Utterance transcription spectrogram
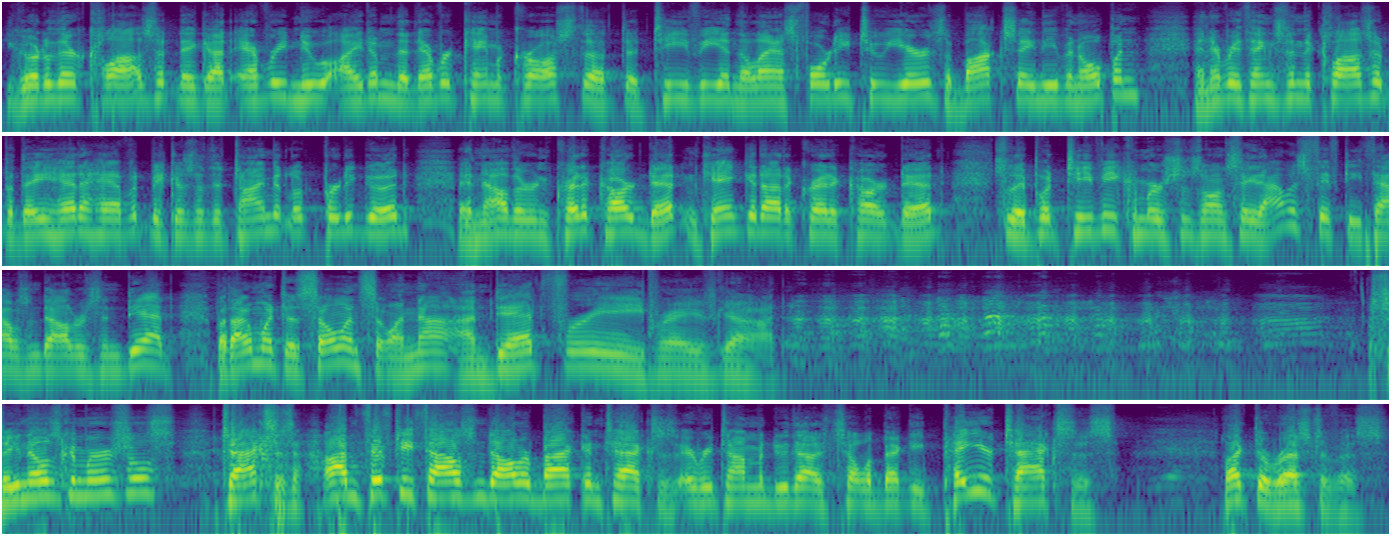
You go to their closet, and they got every new item that ever came across the, the TV in the last 42 years. The box ain't even open, and everything's in the closet, but they had to have it because at the time it looked pretty good, and now they're in credit card debt and can't get out of credit card debt. So they put TV commercials on saying, I was $50,000 in debt, but I went to so and so, and now I'm debt free, praise God. Seen those commercials? Taxes. I'm $50,000 back in taxes. Every time I do that, I tell Becky, pay your taxes like the rest of us.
